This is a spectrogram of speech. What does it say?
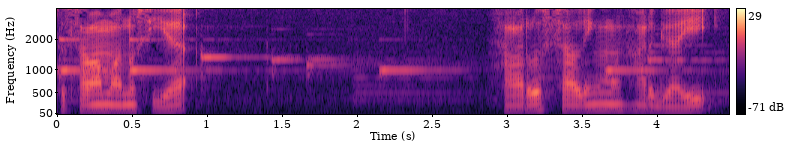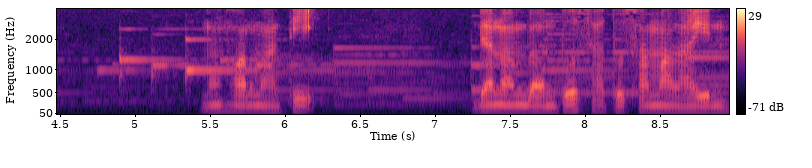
sesama manusia harus saling menghargai, menghormati, dan membantu satu sama lain.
